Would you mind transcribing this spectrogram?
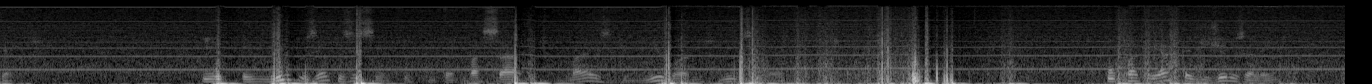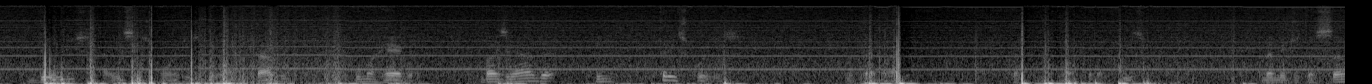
tempos. E em 1205, então passados mais de mil anos, mil anos, o patriarca de Jerusalém deu-lhes a esses monges do uma regra baseada em três coisas: no trabalho na meditação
